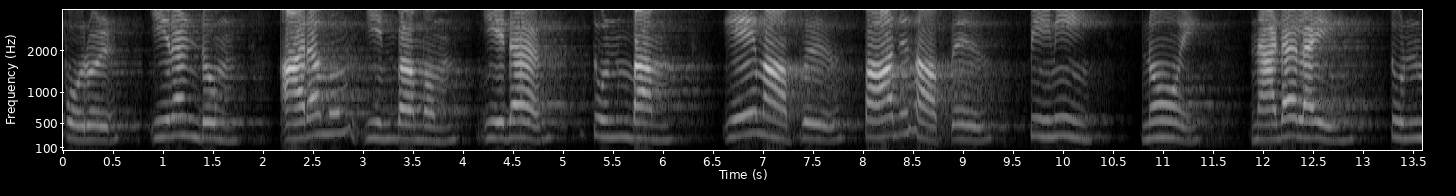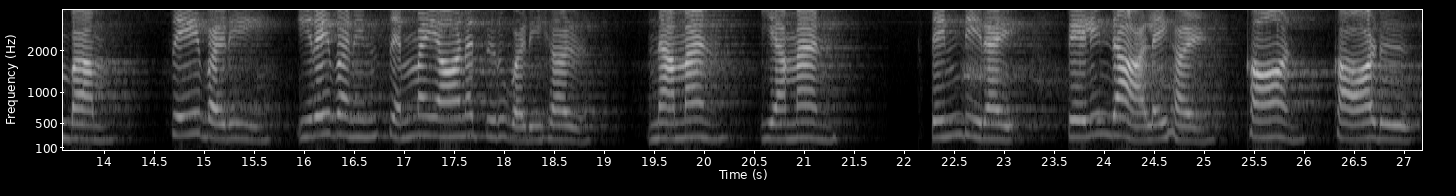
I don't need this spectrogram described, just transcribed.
பொருள் இரண்டும் அறமும் இன்பமும் இடர் துன்பம் ஏமாப்பு பாதுகாப்பு பிணி நோய் நடலை துன்பம். சேவடி இறைவனின் செம்மையான திருவடிகள். நமன் யமன். தெண்டிரை தெளிந்த அலைகள். கான் காடு.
